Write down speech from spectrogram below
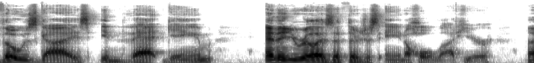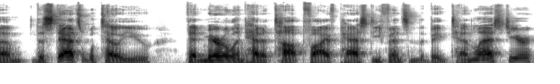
those guys in that game. And then you realize that there just ain't a whole lot here. Um, the stats will tell you that Maryland had a top five pass defense in the Big Ten last year,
